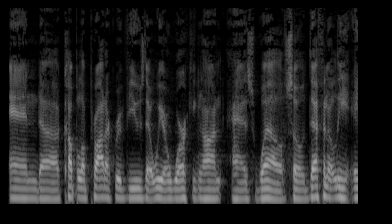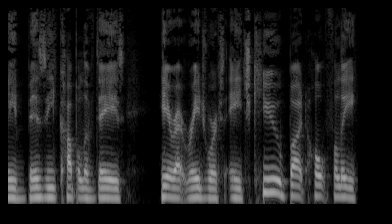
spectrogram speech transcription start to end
and uh, a couple of product reviews that we are working on as well. So definitely a busy couple of days here at Rageworks HQ, but hopefully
